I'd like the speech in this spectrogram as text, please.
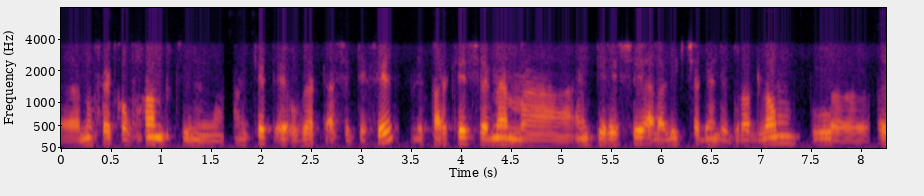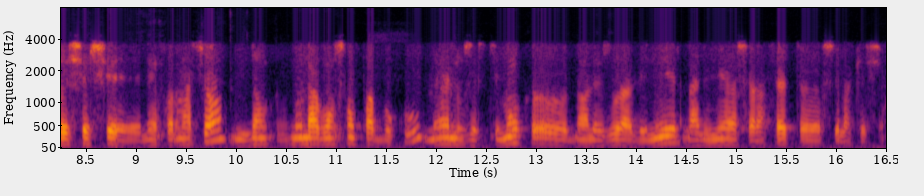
euh, nous fait comprendre qu'une enquête est ouverte à cet effet. Le parquet s'est même euh, intéressé à la Ligue tchadienne des droits de l'homme pour euh, rechercher l'information. Donc nous n'avançons pas beaucoup, mais nous estimons que dans les jours à venir, la lumière sera faite euh, sur la question.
